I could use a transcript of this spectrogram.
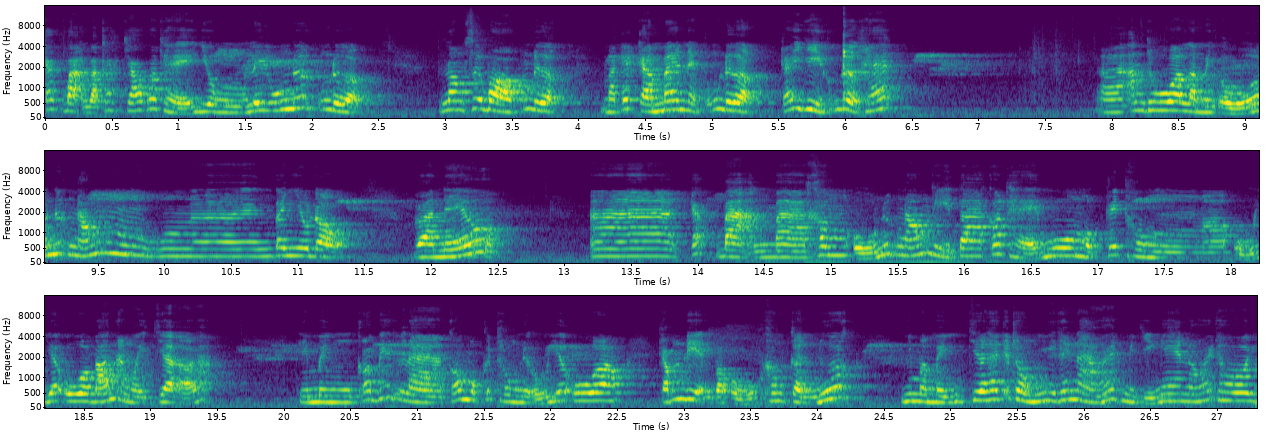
các bạn và các cháu có thể dùng ly uống nước cũng được lon sữa bò cũng được mà cái cà men này cũng được cái gì cũng được hết à, ăn thua là mình ủ nước nóng ừ, bao nhiêu độ. Và nếu à, các bạn mà không ủ nước nóng thì ta có thể mua một cái thùng ờ, ủ da ua bán ở ngoài chợ đó thì mình có biết là có một cái thùng để ủ da ua cắm điện và ủ không cần nước. Nhưng mà mình chưa thấy cái thùng như thế nào hết mình chỉ nghe nói thôi.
